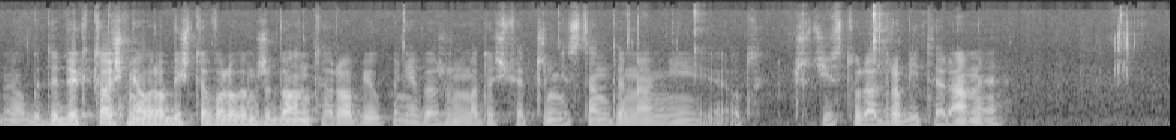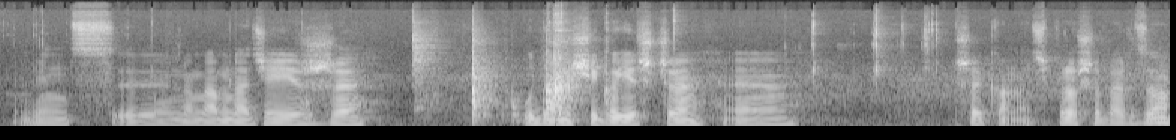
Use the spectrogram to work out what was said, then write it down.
no, gdyby ktoś miał robić, to wolałbym, żeby on to robił, ponieważ on ma doświadczenie z tandemami. Od 30 lat robi te ramy. Więc y, no, mam nadzieję, że uda mi się go jeszcze, e, przekonać. Proszę bardzo.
